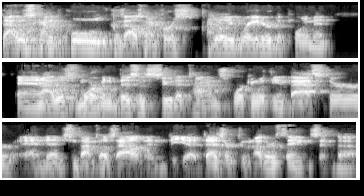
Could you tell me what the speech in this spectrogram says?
that was kind of cool because that was my first really Raider deployment and I was more of in a business suit at times, working with the ambassador, and then sometimes I was out in the uh, desert doing other things. And uh,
